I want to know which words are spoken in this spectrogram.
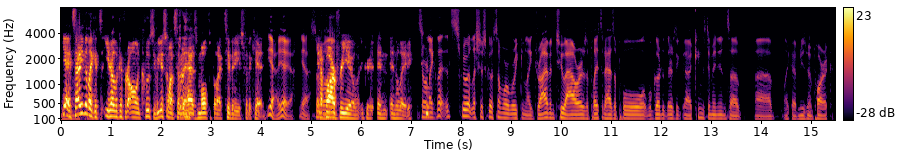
Yeah, it's not even like it's you're not looking for all inclusive. You just want something that has multiple activities for the kid yeah, yeah, yeah, yeah. So and a bar uh, for you and, and the lady. So we're like, Let, let's screw it. Let's just go somewhere where we can like drive in two hours. A place that has a pool. We'll go to there's a uh, Kings Dominion's a uh, like amusement park.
